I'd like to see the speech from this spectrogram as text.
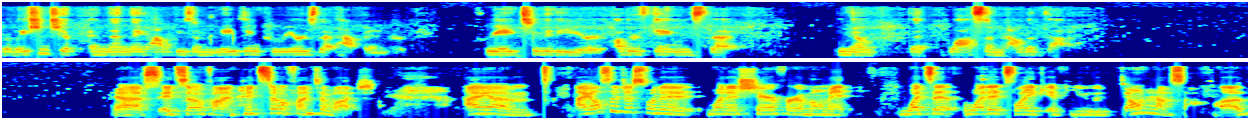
relationship and then they have these amazing careers that happen or creativity or other things that you know that blossom out of that yes it's so fun. It's so fun to watch. I um i also just want to want to share for a moment what's it what it's like if you don't have self-love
